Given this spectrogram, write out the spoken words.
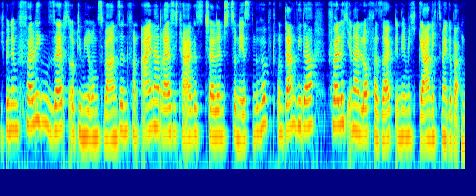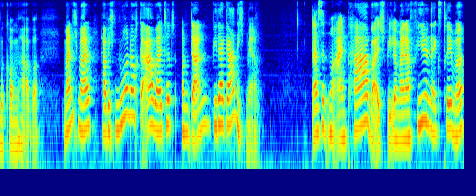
Ich bin im völligen Selbstoptimierungswahnsinn von einer 30-Tages-Challenge zur nächsten gehüpft und dann wieder völlig in ein Loch versagt, in dem ich gar nichts mehr gebacken bekommen habe. Manchmal habe ich nur noch gearbeitet und dann wieder gar nicht mehr. Das sind nur ein paar Beispiele meiner vielen Extreme,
